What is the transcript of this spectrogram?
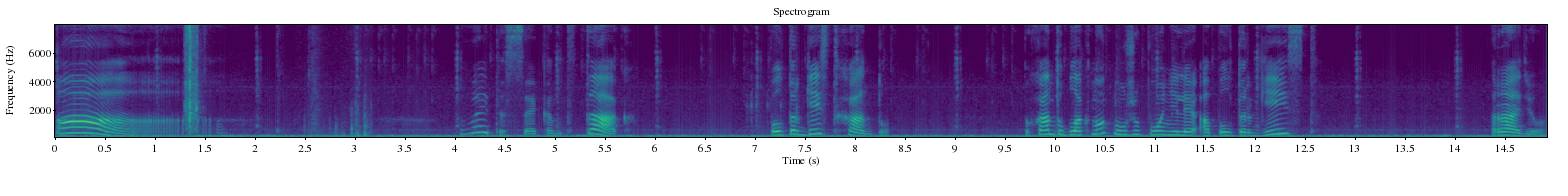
А, -а, а Wait a second. Так. Полтергейст Ханту. Ну, Ханту блокнот мы уже поняли, а полтергейст радио.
